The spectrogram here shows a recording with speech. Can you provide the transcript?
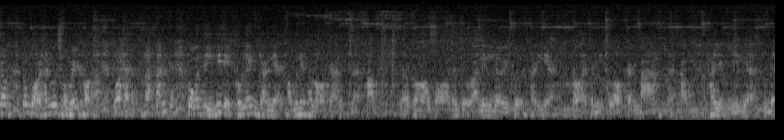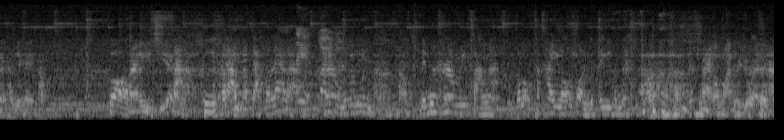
ต้องต้องบอกท่านผู้ชมไว้ก่อนว่าปกติที่เด็กเขาเล่นกันเนี่ยเขาไม่ได้ทะเลาะกันนะครับ แล้วก็พอถ้าเกิดว่าเล่นเลยเถิดไปเนี่ยเขาอาจจะมีทะเลาะกันบ้างนะครับ ถ้าอย่างนี้เนี่ยคุณแม่ทำยังไงครับ ก็แม่ก็ยืนเชียร์สั่งคือจากจากตอนแรกอะห้ามไม่ให้เล่นอ่าครับในเมื่อห้ามไม่ฟังอะ ก็บอกถ้าใครร้องก่อนก็ตีคนนั้นอ่าแม่ก็หมันไปด้วยนะ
